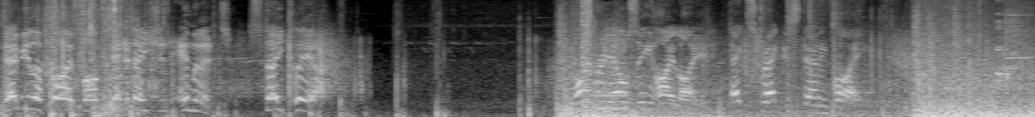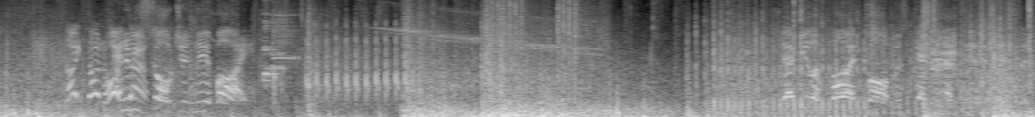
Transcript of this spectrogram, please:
Nebula 5 bomb detonation imminent. Stay clear. Primary LZ highlighted. Extract is standing by. Sights on hostile. Enemy soldier nearby. Nebula 5 bomb has detonated in the distance.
